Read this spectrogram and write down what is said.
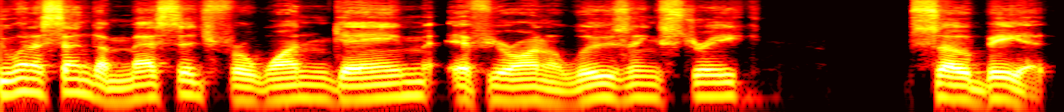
You want to send a message for one game if you're on a losing streak, so be it.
